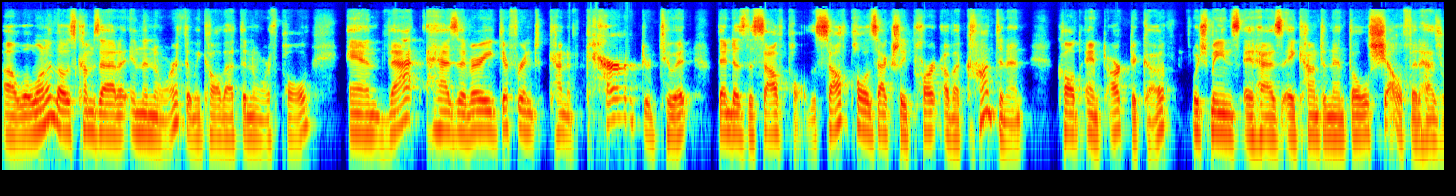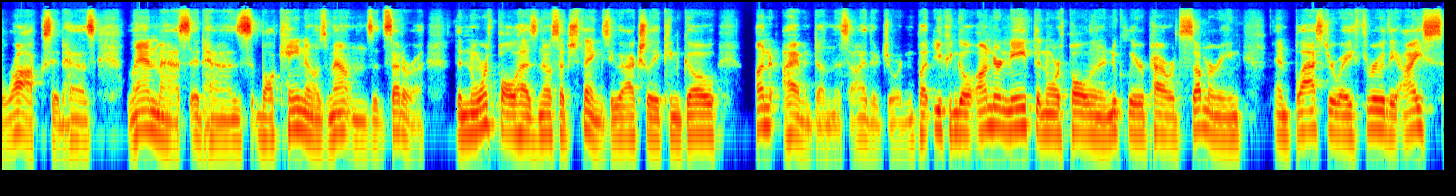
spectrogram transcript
Uh, well, one of those comes out in the north, and we call that the North Pole. And that has a very different kind of character to it than does the South Pole. The South Pole is actually part of a continent called Antarctica, which means it has a continental shelf. It has rocks, it has landmass, it has volcanoes, mountains, etc. The North Pole has no such things. You actually can go under, I haven't done this either, Jordan, but you can go underneath the North Pole in a nuclear powered submarine and blast your way through the ice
